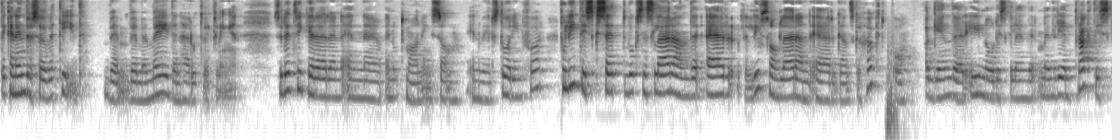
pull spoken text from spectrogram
Det kan ändras över tid, vem, vem är med i den här utvecklingen. Så det tycker jag är en, en, en utmaning som NVL står inför. Politiskt sett, vuxens lärande är, livslångt lärande är ganska högt på agendor i nordiska länder, men rent praktiskt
